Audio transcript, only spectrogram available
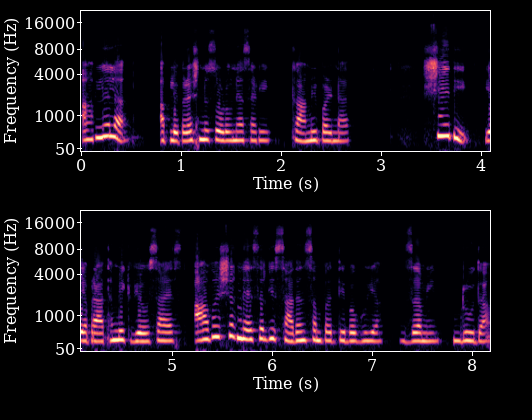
आपल्याला आपले प्रश्न सोडवण्यासाठी कामी पडणार. शेती या प्राथमिक व्यवसायास आवश्यक नैसर्गिक साधन संपत्ती बघूया. जमीन मृदा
